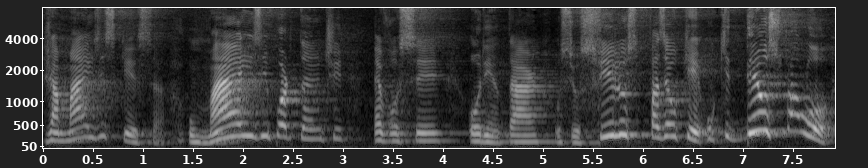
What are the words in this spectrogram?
jamais esqueça: o mais importante é você orientar os seus filhos, fazer o quê? O que Deus falou,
